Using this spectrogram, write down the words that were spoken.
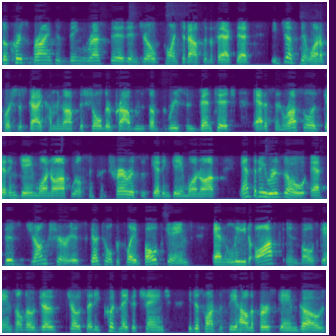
So Kris Bryant is being rested, and Joe pointed out to the fact that he just didn't want to push this guy coming off the shoulder problems of recent vintage. Addison Russell is getting game one off. Willson Contreras is getting game one off. Anthony Rizzo at this juncture is scheduled to play both games and lead off in both games, although Joe, Joe said he could make a change. He just wants to see how the first game goes.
